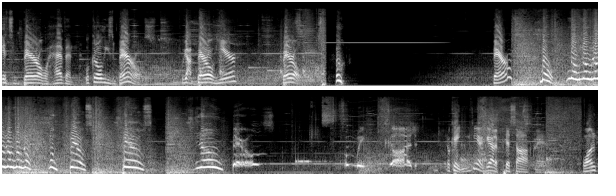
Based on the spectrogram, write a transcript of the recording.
It's barrel heaven. Look at all these barrels. We got barrel here. Barrel. Oh. Barrels? No! No, no, no, no, no, no! No! Barrels! Barrels! No! Barrels! Oh my god! Okay, you gotta, piss off, man. One,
